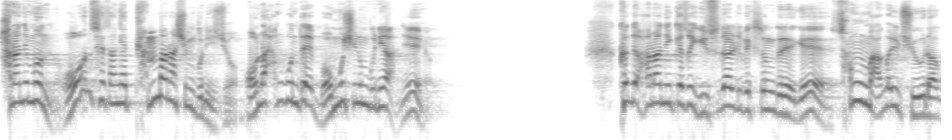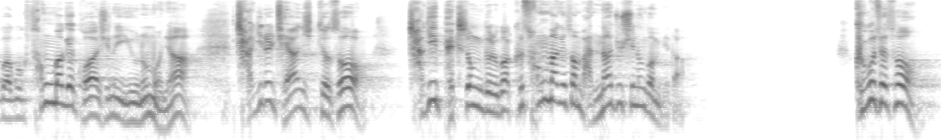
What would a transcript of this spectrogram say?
하나님은 온 세상에 편만하신 분이죠. 어느 한 군데 머무시는 분이 아니에요. 근데 하나님께서 이스라엘 백성들에게 성막을 지으라고 하고 성막에 거하시는 이유는 뭐냐? 자기를 제한시켜서 자기 백성들과 그 성막에서 만나 주시는 겁니다. 그곳에서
